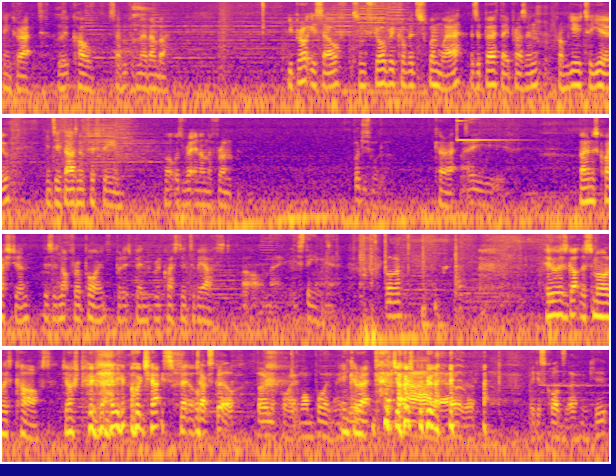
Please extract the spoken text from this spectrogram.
Incorrect. Luke Cole, 7th of November. You brought yourself some strawberry covered swimwear as a birthday present from you to you in 2015. What was written on the front? Budgie Smuggler. Correct. Hey. Bonus question. This is not for a point, but it's been requested to be asked. Oh, mate. You're stinging me here. Go on. Who has got the smallest calves? Josh Poullet or Jack Spittle? Jack Spittle. Bonus point. One point. Incorrect. Josh Ah, Poullet. Biggest quads there. Thank you.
